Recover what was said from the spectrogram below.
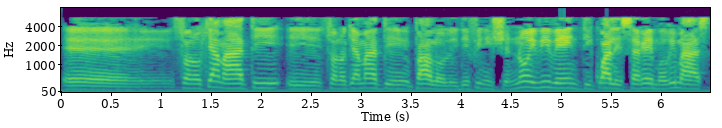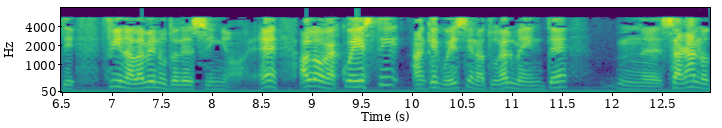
eh, sono, chiamati, sono, chiamati, Paolo li definisce noi viventi, quali saremo rimasti fino alla venuta del Signore. Eh. Allora questi, anche questi naturalmente, mh, saranno,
